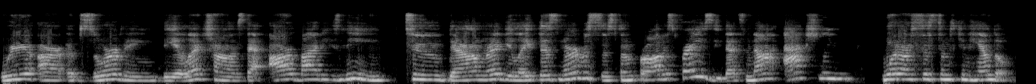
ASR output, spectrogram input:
we are absorbing the electrons that our bodies need to downregulate this nervous system for all this crazy. That's not actually what our systems can handle.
